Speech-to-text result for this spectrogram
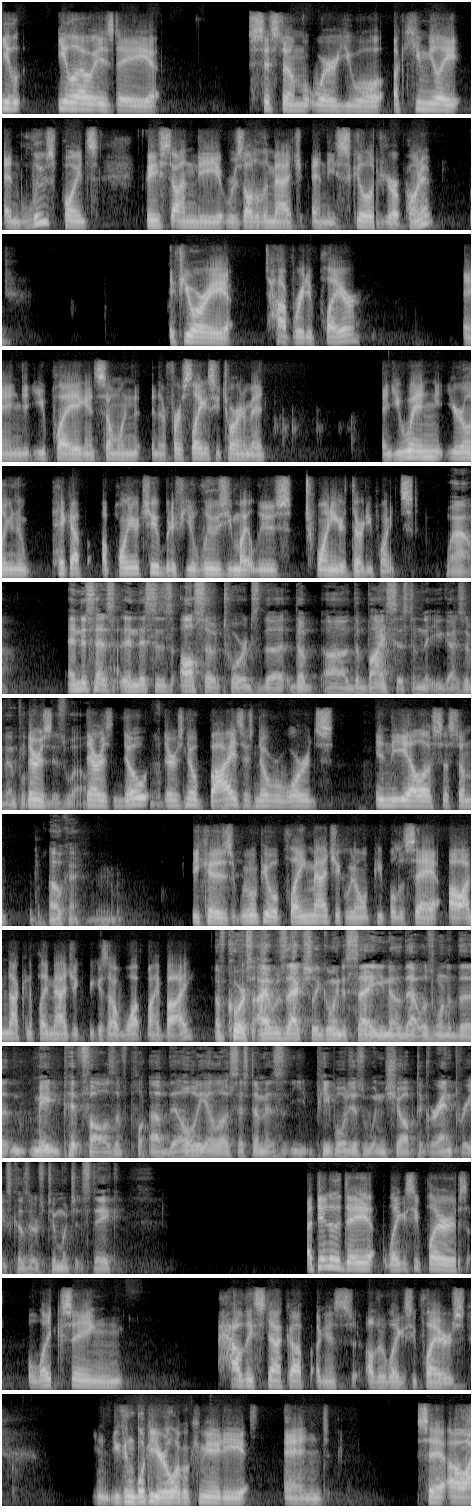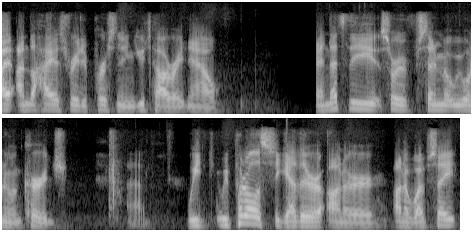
EL- ELO is a system where you will accumulate and lose points based on the result of the match and the skill of your opponent. If you are a top rated player and you play against someone in their first legacy tournament and you win, you're only going to pick up a point or two, but if you lose, you might lose twenty or thirty points. Wow. And this has and this is also towards the the uh, the buy system that you guys have implemented There's as well. There is no there's no buys, there's no rewards in the ELO system Okay. because we want people playing Magic. We don't want people to say, "Oh, I'm not going to play Magic because I want my buy." Of course, I was actually going to say, you know, that was one of the main pitfalls of of the old ELO system is people just wouldn't show up to Grand Prix because there's too much at stake. At the end of the day, legacy players like seeing how they stack up against other legacy players. You you can look at your local community and say, "Oh, I, I'm the highest rated person in Utah right now," and that's the sort of sentiment we want to encourage. Uh, we we put all this together on our on our website.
